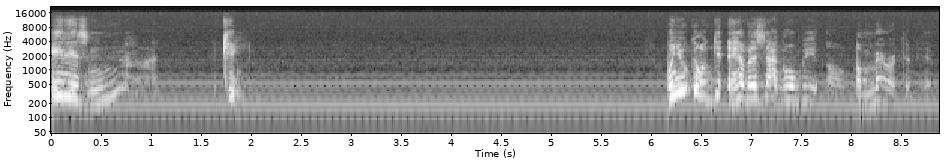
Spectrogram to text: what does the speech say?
it is not the kingdom. When you go get to heaven, it's not going to be an American heaven.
